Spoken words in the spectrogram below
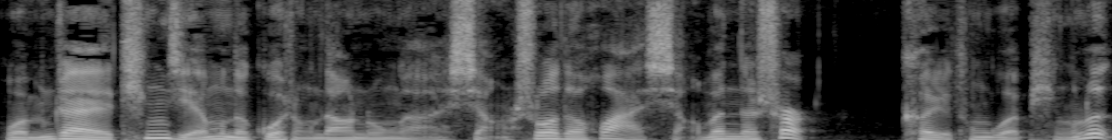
我们在听节目的过程当中啊，想说的话、想问的事儿，可以通过评论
